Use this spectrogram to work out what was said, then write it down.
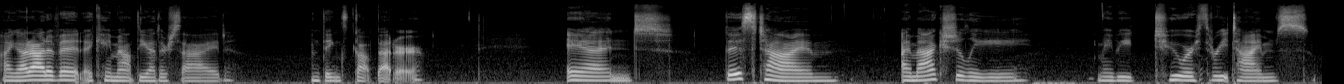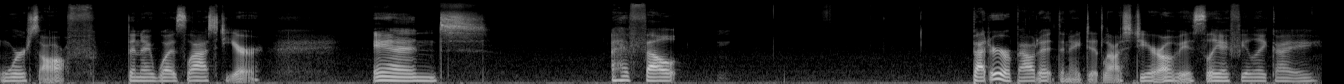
I got out of it, I came out the other side, and things got better. And this time, I'm actually maybe two or three times worse off than I was last year. And I have felt better about it than I did last year. Obviously, I feel like I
